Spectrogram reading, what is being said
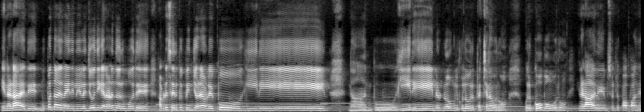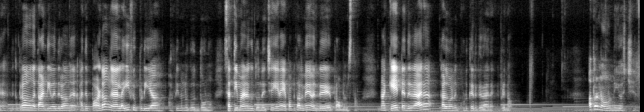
என்னடா இது? முப்பத்தாறு வயதில் ஜோதிகா நடந்து வரும்போது அப்படியே செருப்பு பிஞ்சோடனே அப்படியே போகிறே. போகிறேன் நான் போகிறேன் அப்படின்னு அவங்களுக்குள்ள ஒரு பிரச்சனை வரும் ஒரு கோபம் வரும். என்னடா அது அப்படின்னு சொல்லிட்டு பார்ப்பாங்க. அதுக்கப்புறம் அவங்க தாண்டி வந்துடுவாங்க அது படங்க லைஃப் இப்படியா அப்படின்னு நம்மளுக்கு வந்து தோணும். சத்தியமாக எனக்கு தோணுச்சு. ஏன்னா எப்போ பார்த்தாலுமே வந்து ப்ராப்ளம்ஸ் தான். நான் கேட்டது வேறு கடவுள் எனக்கு கொடுக்கறது வேறு. இப்படி தான் அப்புறம் நான் ஒன்று யோசித்தேன்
